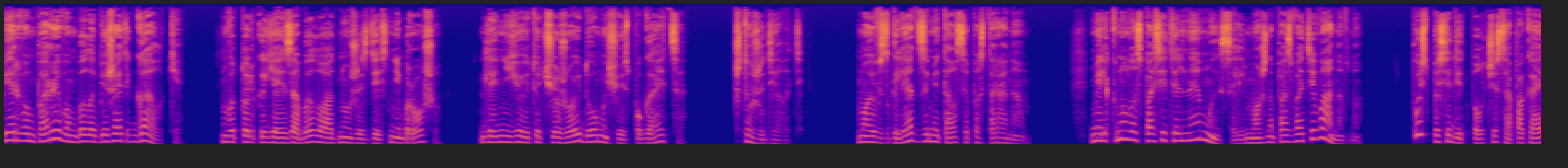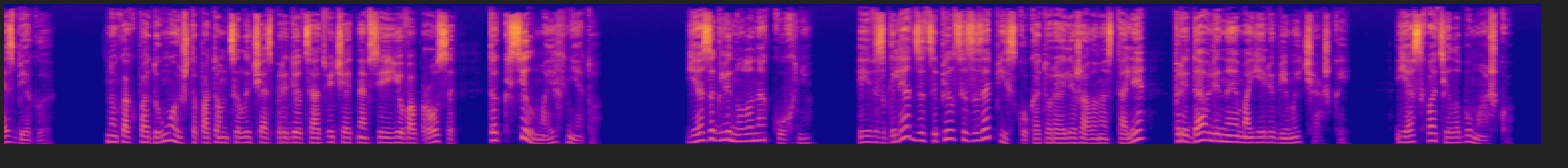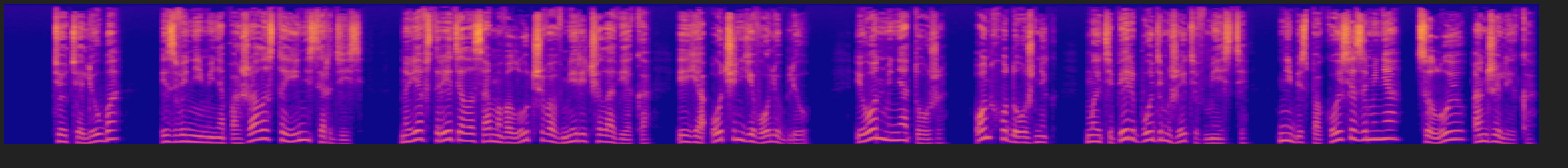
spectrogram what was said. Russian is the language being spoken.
Первым порывом было бежать к Галке. Вот только я Изабеллу одну же здесь не брошу. Для нее это чужой дом еще испугается. Что же делать? Мой взгляд заметался по сторонам. Мелькнула спасительная мысль, можно позвать Ивановну. Пусть посидит полчаса, пока я сбегаю. Но как подумаю, что потом целый час придется отвечать на все ее вопросы, так сил моих нету. Я заглянула на кухню, и взгляд зацепился за записку, которая лежала на столе, придавленная моей любимой чашкой. Я схватила бумажку. Тетя Люба, извини меня, пожалуйста, и не сердись, но я встретила самого лучшего в мире человека, и я очень его люблю. И он меня тоже. Он художник. Мы теперь будем жить вместе. Не беспокойся за меня. Целую, Анжелика».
